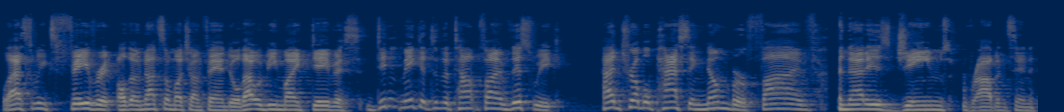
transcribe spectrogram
last week's favorite, although not so much on FanDuel, that would be Mike Davis. Didn't make it to the top 5 this week. Had trouble passing number 5, and that is James Robinson.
